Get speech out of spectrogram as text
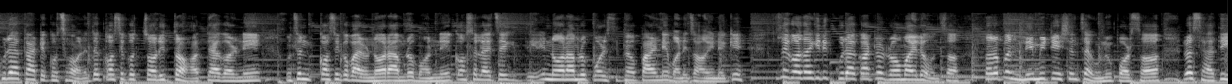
कुरा काटेको छ भने त कसैको चरित्र हत्या गर्ने हुन्छ नि कसैको बारेमा नराम्रो भन्ने कसैलाई चाहिँ धेरै नराम्रो परिस्थितिमा पार्ने भन्ने चाहिँ होइन कि? त्यसले गर्दाखेरि कुरा काट्न रमाइलो हुन्छ तर पनि लिमिटेसन चाहिँ हुनुपर्छ। र साथी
